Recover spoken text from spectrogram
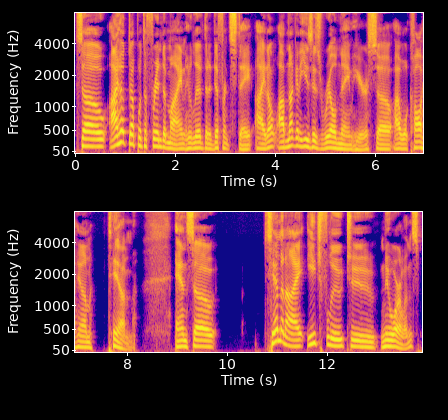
So I hooked up with a friend of mine who lived in a different state. I don't, I'm not going to use his real name here. So I will call him Tim. And so Tim and I each flew to New Orleans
